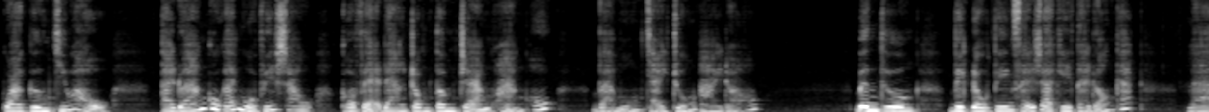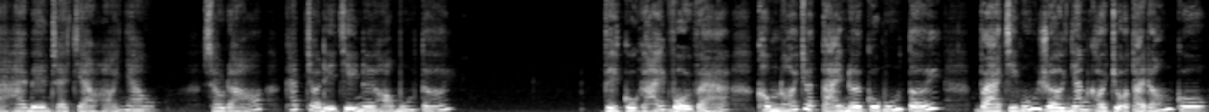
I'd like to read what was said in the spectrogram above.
qua gương chiếu hậu, tài đoán cô gái ngồi phía sau có vẻ đang trong tâm trạng hoảng hốt và muốn chạy trốn ai đó. Bình thường, việc đầu tiên xảy ra khi tài đón khách là hai bên sẽ chào hỏi nhau. Sau đó, khách cho địa chỉ nơi họ muốn tới vì cô gái vội vã, không nói cho Tài nơi cô muốn tới và chỉ muốn rời nhanh khỏi chỗ Tài đón cô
